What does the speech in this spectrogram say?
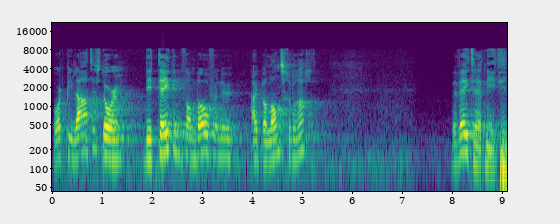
Wordt Pilatus door dit teken van boven nu uit balans gebracht? We weten het niet.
